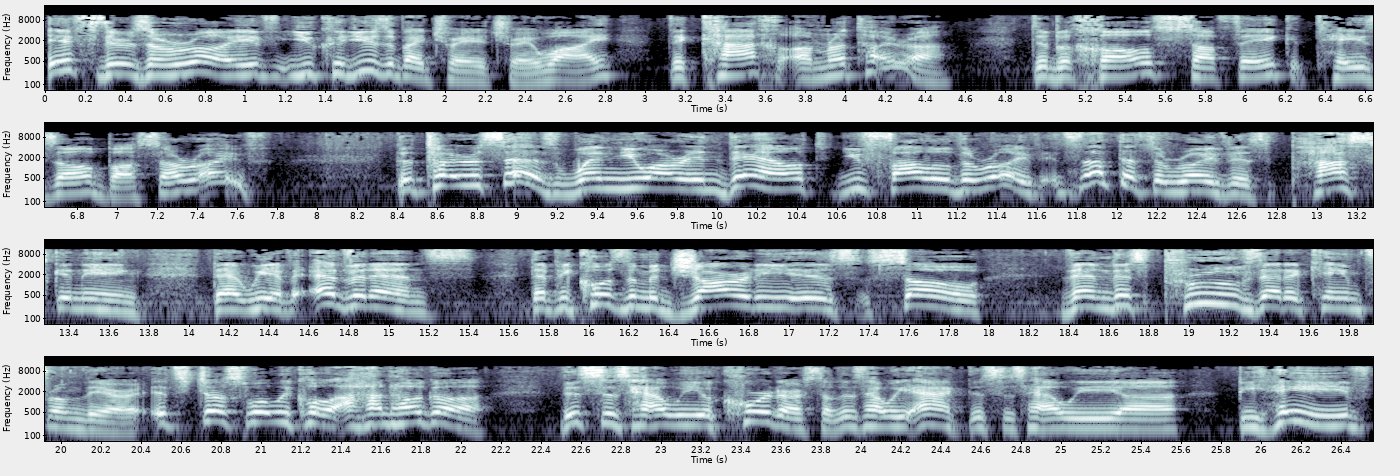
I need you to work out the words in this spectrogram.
if there's a roiv, you could use it by trey or trey. Why? The kach amra Torah. The bechol safek tezal basar roiv. The Torah says, when you are in doubt, you follow the roiv. It's not that the roiv is paskening, that we have evidence, that because the majority is so, then this proves that it came from there. It's just what we call a hanhaga. This is how we accord ourselves. This is how we act. This is how we uh, behave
